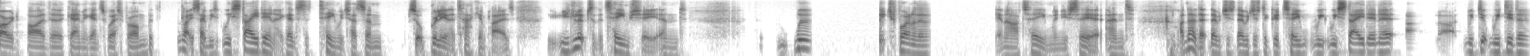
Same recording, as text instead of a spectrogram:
worried by the game against West Brom, but like I say, we, we stayed in against a team which had some sort of brilliant attacking players. You you looked at the team sheet and which one of them in our team when you see it, and I know that they were just they were just a good team. We we stayed in it. Uh, We did we did a,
